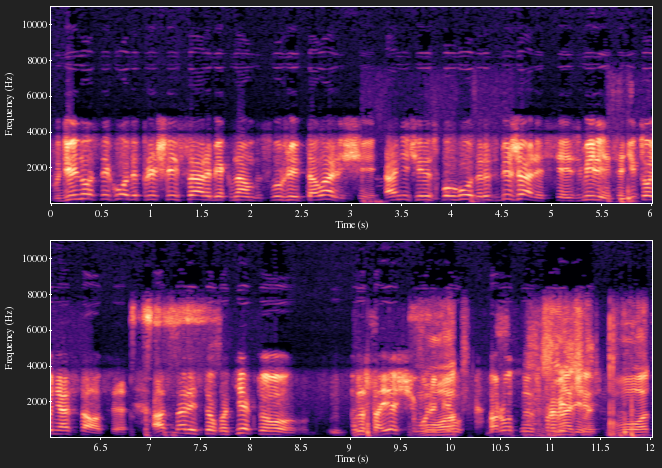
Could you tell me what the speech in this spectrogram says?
В 90-е годы пришли с армии к нам служить товарищи, они через полгода разбежались все из милиции, никто не остался. Остались только те, кто по-настоящему Вот. любил бороться за справедливость. Значит, вот,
